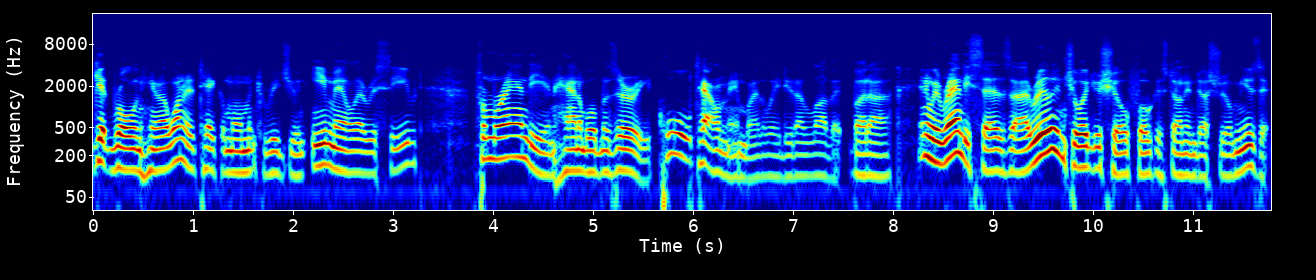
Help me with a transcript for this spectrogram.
get rolling here, I wanted to take a moment to read you an email I received from Randy in Hannibal, Missouri. Cool town name, by the way, dude. I love it. But uh, anyway, Randy says, I really enjoyed your show focused on industrial music.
